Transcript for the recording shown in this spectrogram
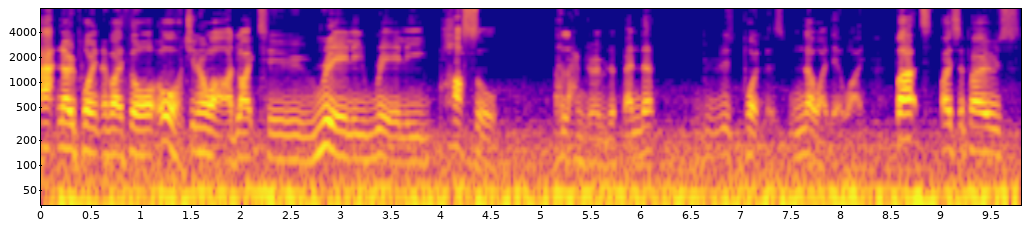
at no point have I thought, oh, do you know what? I'd like to really, really hustle a Land Rover Defender. It's pointless. No idea why. But I suppose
